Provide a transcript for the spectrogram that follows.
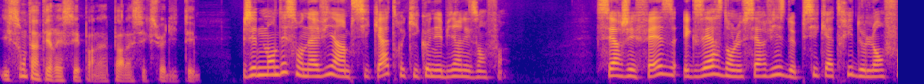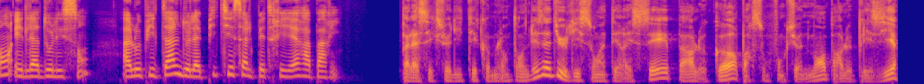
ils sont intéressés par la, par la sexualité. J'ai demandé son avis à un psychiatre qui connaît bien les enfants. Serge Effez exerce dans le service de psychiatrie de l'enfant et de l'adolescent à l'hôpital de la Pitié-Salpêtrière à Paris pas la sexualité comme l'entendent les adultes. Ils sont intéressés par le corps, par son fonctionnement, par le plaisir,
